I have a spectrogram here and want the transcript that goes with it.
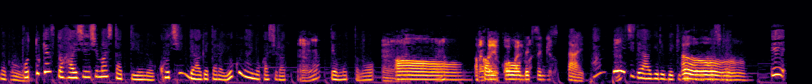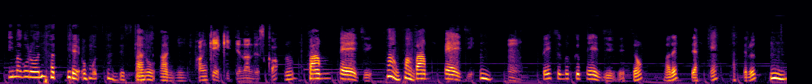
なんか、うんポッドキャスト配信しましたっていうのを個人で上げたら良くないのかしらっうんて思ったの。うん。あー、アカウントを別にしたい。ファンページで上げるべきうだったのかしら。んうんうん。て、今頃になって思ったんですけ確ど、かに。パンケーキって何ですか？んファンページ。ファン、ファン。ファンページ。うん。Facebook ページでしょあれってやっけ？合ってるうん。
